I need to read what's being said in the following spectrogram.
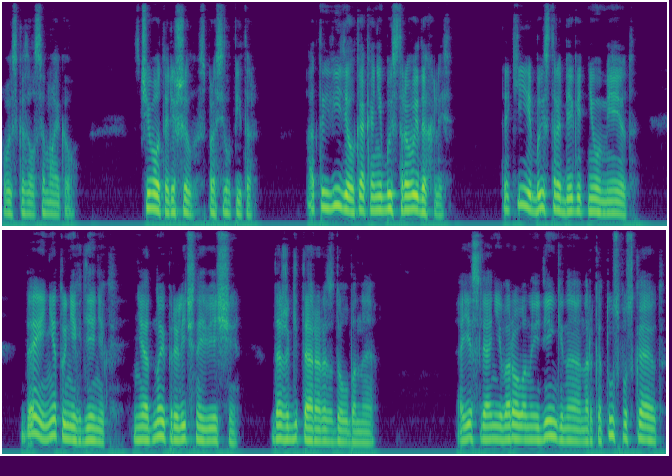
высказался Майкл. С чего ты решил? спросил Питер. А ты видел, как они быстро выдохлись? Такие быстро бегать не умеют. Да и нет у них денег, ни одной приличной вещи, даже гитара раздолбанная. А если они ворованные деньги на наркоту спускают?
